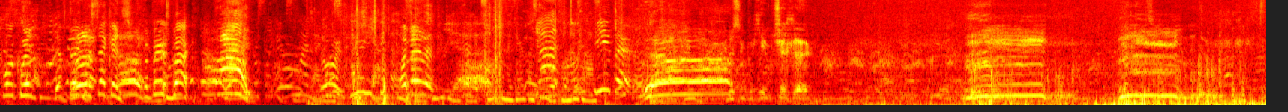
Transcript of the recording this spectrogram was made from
Come on, Quinn. You have 30 more seconds. The bear's back! Ah! I made it. Yes, Yeah! Mission complete, chicken!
